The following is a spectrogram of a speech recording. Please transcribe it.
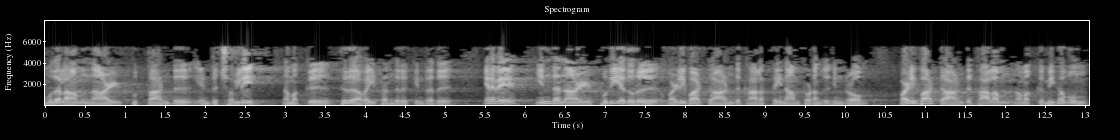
முதலாம் நாள் புத்தாண்டு என்று சொல்லி நமக்கு திரு அவை தந்திருக்கின்றது. எனவே இந்த நாள் புதியதொரு வழிபாட்டு ஆண்டு காலத்தை நாம் தொடங்குகின்றோம். வழிபாட்டு ஆண்டு காலம் நமக்கு மிகவும்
